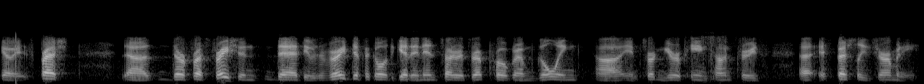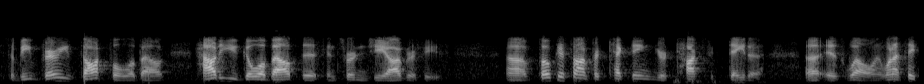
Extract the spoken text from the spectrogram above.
you know, expressed uh, their frustration that it was very difficult to get an insider threat program going uh, in certain European countries, uh, especially Germany. So be very thoughtful about how do you go about this in certain geographies. Uh, focus on protecting your toxic data uh, as well. And when I say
